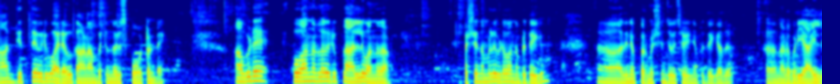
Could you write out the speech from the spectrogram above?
ആദ്യത്തെ ഒരു വരവ് കാണാൻ പറ്റുന്ന ഒരു സ്പോട്ടുണ്ട് അവിടെ പോകാമെന്നുള്ള ഒരു പ്ലാനിൽ വന്നതാണ്. പക്ഷേ നമ്മൾ ഇവിടെ വന്നപ്പോഴത്തേക്കും അതിന് പെർമിഷൻ ചോദിച്ചു കഴിഞ്ഞപ്പോഴത്തേക്കും അത് നടപടിയായില്ല.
